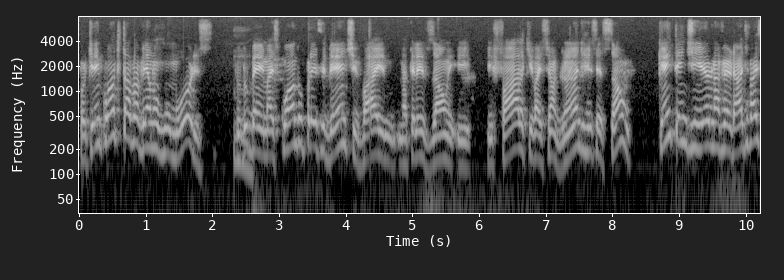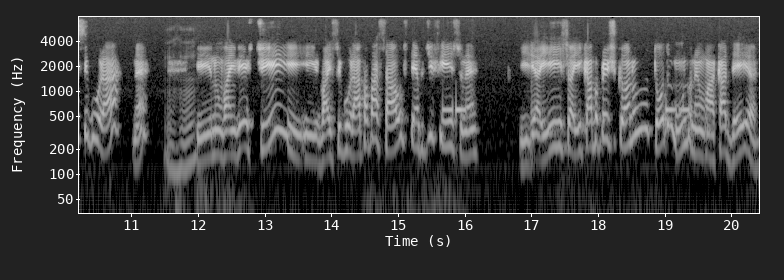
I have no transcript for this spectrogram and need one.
Porque enquanto estava vendo rumores, tudo Hum. bem, mas quando o presidente vai na televisão e, e fala que vai ser uma grande recessão, quem tem dinheiro, na verdade, vai segurar, né? Uhum. E não vai investir e, e vai segurar para passar os tempos difíceis, né? E aí isso aí acaba prejudicando todo mundo, né? Uma cadeia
